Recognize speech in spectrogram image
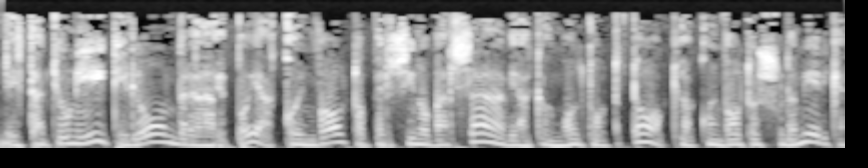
gli Stati Uniti, Londra e poi ha coinvolto persino Varsavia, ha coinvolto Tokyo, ha coinvolto Sud America.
